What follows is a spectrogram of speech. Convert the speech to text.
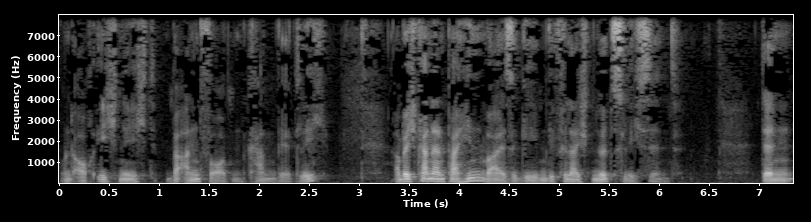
und auch ich nicht beantworten kann wirklich. Aber ich kann ein paar Hinweise geben, die vielleicht nützlich sind. Denn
